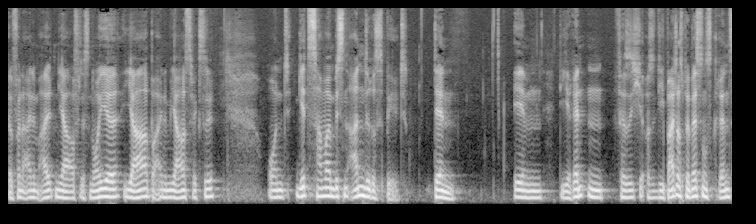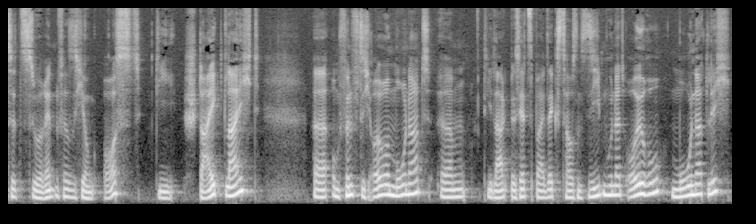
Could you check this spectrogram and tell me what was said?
äh, von einem alten Jahr auf das neue Jahr bei einem Jahreswechsel. Und jetzt haben wir ein bisschen anderes Bild. Denn die Rentenversicherung, also die Beitragsbemessungsgrenze zur Rentenversicherung Ost, die steigt leicht äh, um 50 Euro im Monat. Ähm, die lag bis jetzt bei 6.700 Euro monatlich.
